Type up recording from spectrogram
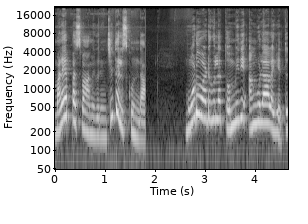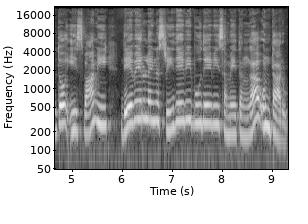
మలయప్ప స్వామి గురించి తెలుసుకుందాం. మూడు అడుగుల తొమ్మిది అంగుళాల ఎత్తుతో ఈ స్వామి దేవేరులైన శ్రీదేవి భూదేవి సమేతంగా ఉంటారు.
